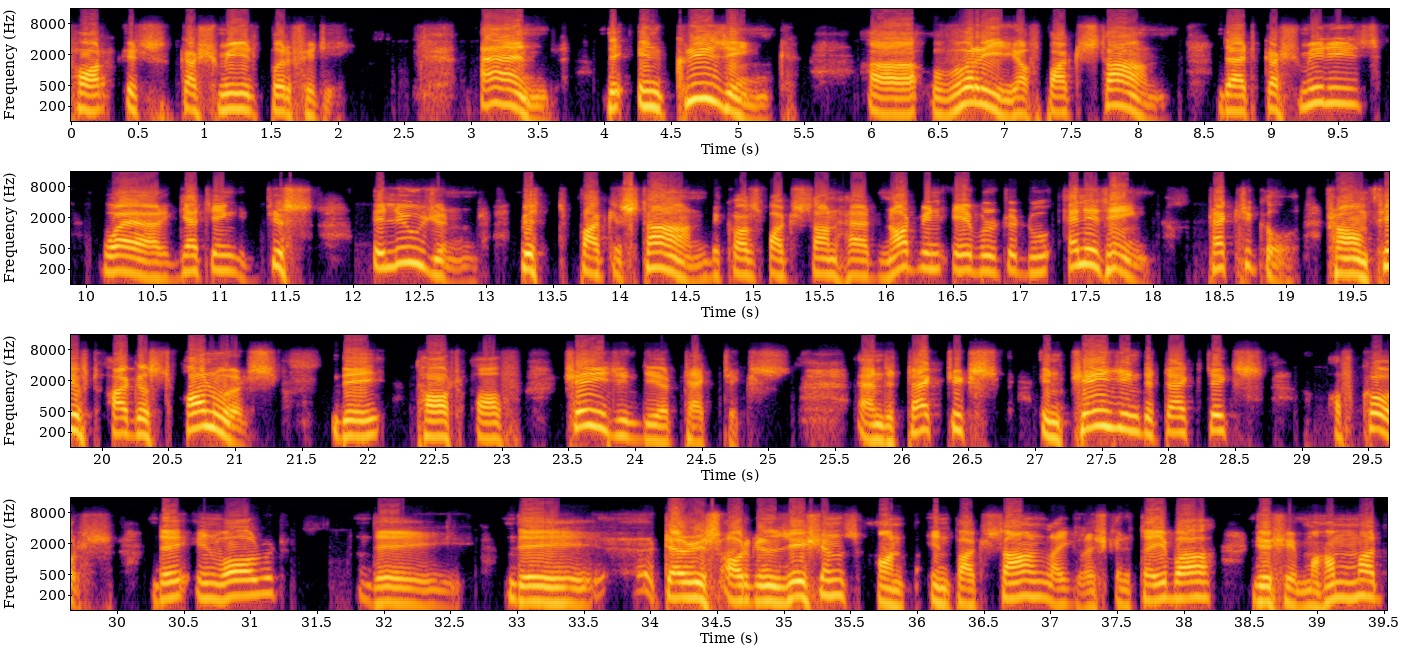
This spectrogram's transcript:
for its Kashmir perfidy. And the increasing uh, worry of Pakistan that Kashmiris were getting disillusioned with Pakistan because Pakistan had not been able to do anything practical from 5th August onwards. They thought of changing their tactics. And the tactics, in changing the tactics, of course, they involved the the uh, terrorist organizations on, in Pakistan like Lashkar-e-Taiba, Jaish-e-Muhammad,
